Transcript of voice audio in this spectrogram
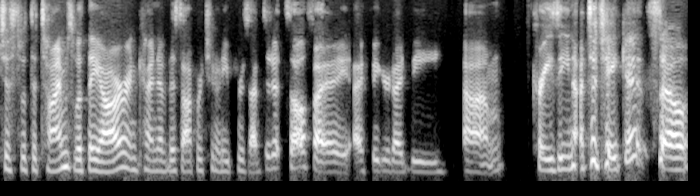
just with the times what they are and kind of this opportunity presented itself i i figured i'd be um, crazy not to take it. So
